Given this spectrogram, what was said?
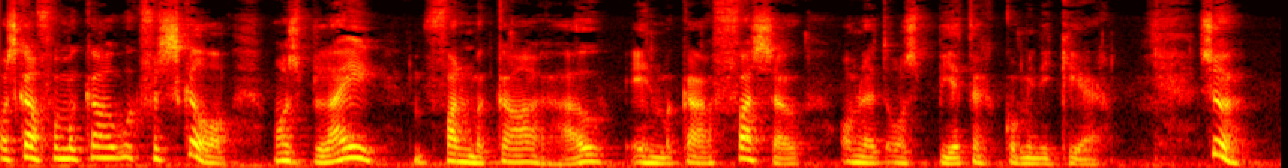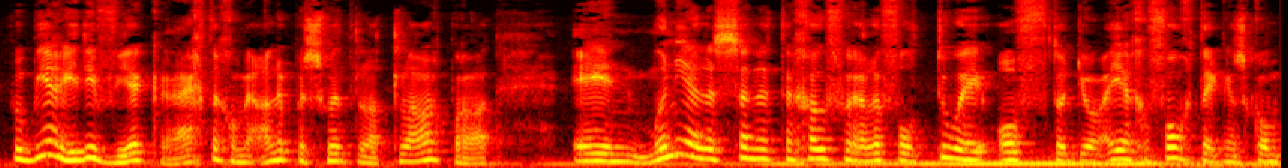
Ons kan van mekaar ook verskil, maar ons bly van mekaar hou en mekaar vashou omdat ons beter kommunikeer. So, Probeer hierdie week regtig om die ander persoon te laat klaar praat en moenie hulle sinne te gou vir hulle voltooi of tot jou eie gevolgtekens kom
